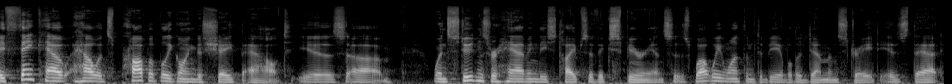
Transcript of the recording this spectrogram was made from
I, think how how it's probably going to shape out is. Um, when students are having these types of experiences, what we want them to be able to demonstrate is that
